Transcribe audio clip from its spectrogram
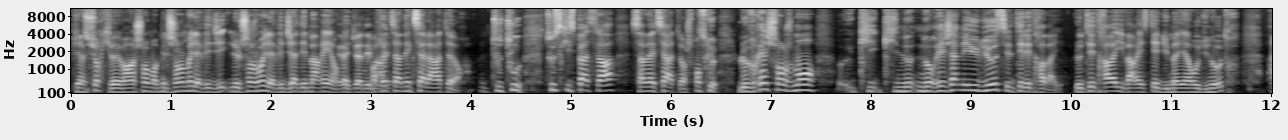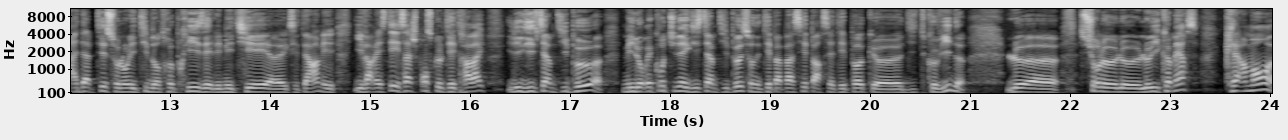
Bien sûr qu'il va y avoir un changement, mais le changement, il avait, le changement, il avait déjà démarré. En fait, en fait, c'est un accélérateur. Tout, tout, tout ce qui se passe là, c'est un accélérateur. Je pense que le vrai changement euh, qui, qui n'aurait jamais eu lieu, c'est le télétravail. Le télétravail, il va rester d'une manière ou d'une autre, adapté selon les types d'entreprises et les métiers, euh, etc. Mais il va rester. Et ça, je pense que le télétravail, il existait un petit peu, mais il aurait continué à exister un petit peu si on n'était pas passé par cette époque euh, dite Covid. Le, sur le e-commerce, clairement,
